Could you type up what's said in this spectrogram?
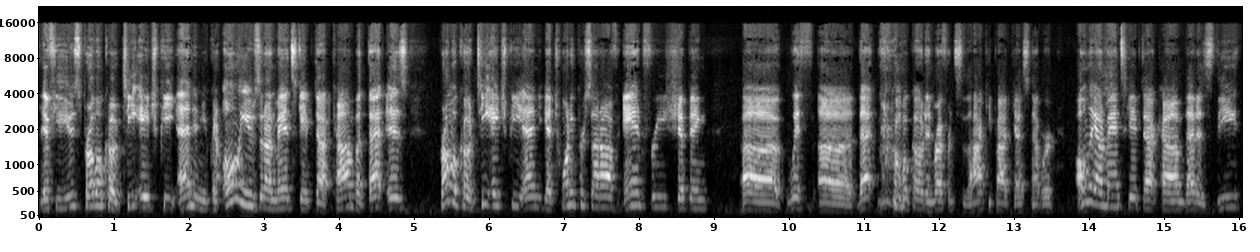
if you use promo code THPN, and you can only use it on manscaped.com, but that is promo code THPN. You get 20% off and free shipping uh, with uh, that promo code in reference to the Hockey Podcast Network. Only on manscaped.com. That is the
